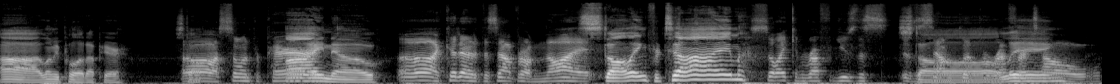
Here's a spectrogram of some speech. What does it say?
Uh, let me pull it up here. Stall- Oh, so unprepared. I know. Oh, I could edit this out, but I'm not. Stalling for time. So I can ref- use this as a sound clip for reference how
